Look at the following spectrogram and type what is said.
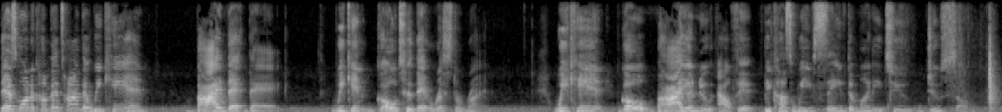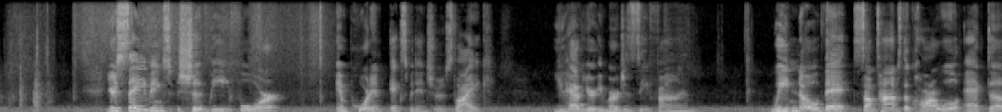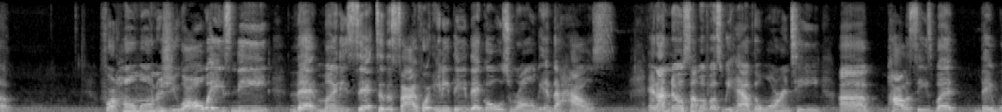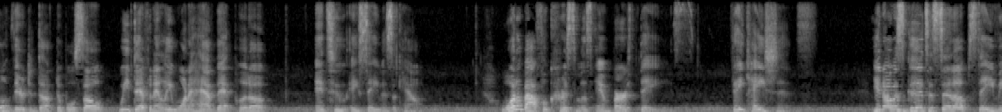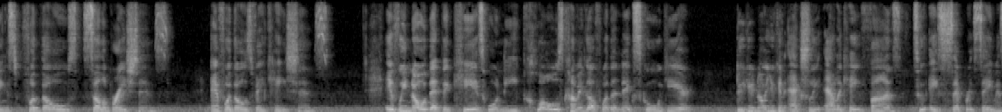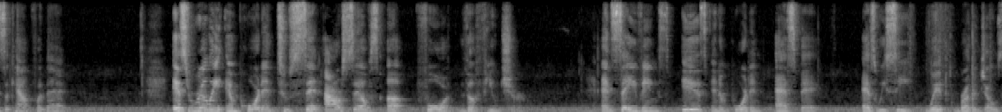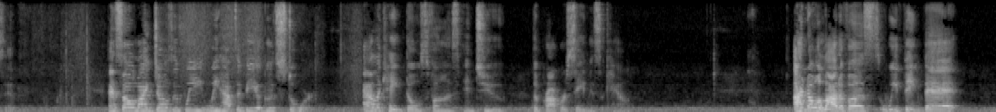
there's going to come that time that we can buy that bag. We can go to that restaurant. We can go buy a new outfit because we've saved the money to do so. Your savings should be for important expenditures like you have your emergency fund. We know that sometimes the car will act up. For homeowners, you always need that money set to the side for anything that goes wrong in the house. And I know some of us, we have the warranty uh, policies, but they want their deductible. So we definitely want to have that put up into a savings account. What about for Christmas and birthdays, vacations? You know, it's good to set up savings for those celebrations and for those vacations. If we know that the kids will need clothes coming up for the next school year, do you know you can actually allocate funds to a separate savings account for that? It's really important to set ourselves up for the future. And savings is an important aspect as we see with Brother Joseph. And so, like Joseph, we, we have to be a good steward. Allocate those funds into the proper savings account. I know a lot of us, we think that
